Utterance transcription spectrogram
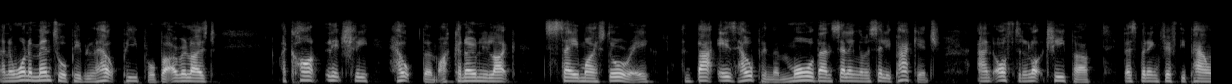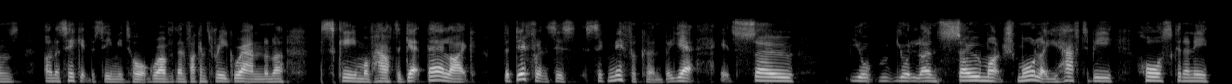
and i want to mentor people and help people but i realized i can't literally help them i can only like say my story and that is helping them more than selling them a silly package and often a lot cheaper they're spending 50 pounds on a ticket to see me talk rather than fucking three grand on a scheme of how to get there like the difference is significant but yet it's so you'll you'll learn so much more like you have to be horse can only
